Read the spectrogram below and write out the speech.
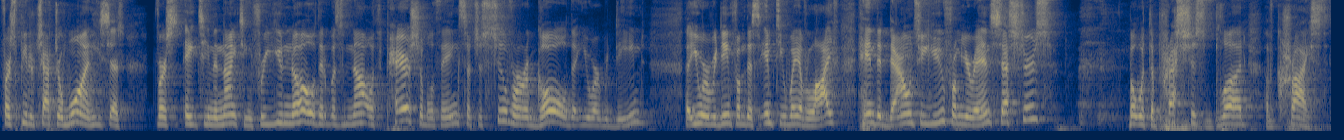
First Peter chapter 1, he says, verse 18 and 19 For you know that it was not with perishable things, such as silver or gold, that you are redeemed, that you were redeemed from this empty way of life handed down to you from your ancestors, but with the precious blood of Christ,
